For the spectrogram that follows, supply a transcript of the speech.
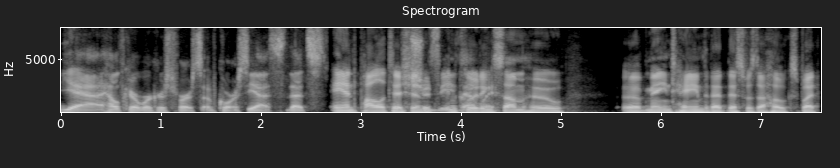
yeah, healthcare workers first, of course. Yes, that's and politicians, including some who uh, maintained that this was a hoax. But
